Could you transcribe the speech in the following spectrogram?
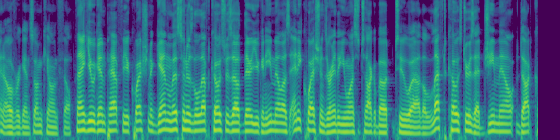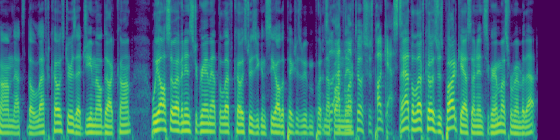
and over again. So I'm killing Phil. Thank you again, Pat, for your question. Again, listeners, of the left coasters out there, you can email us any questions or anything you want us to talk about to uh, the left coasters at gmail.com. That's the left coasters at gmail.com. We also have an Instagram at the left coasters. You can see all the pictures we've been putting That's up the- on at the there. Left Coasters podcast. At the Left Coasters podcast on Instagram. Must remember that.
